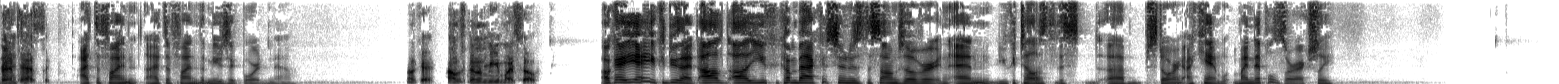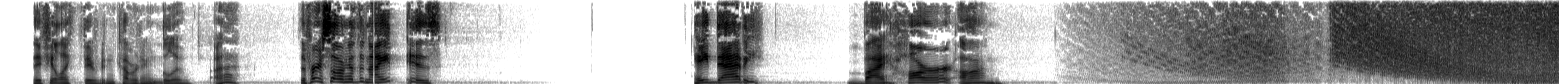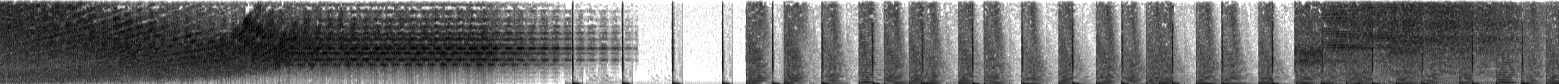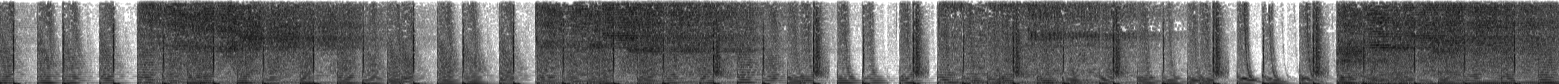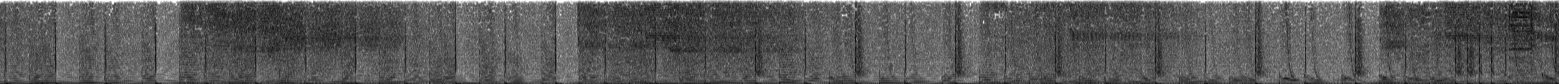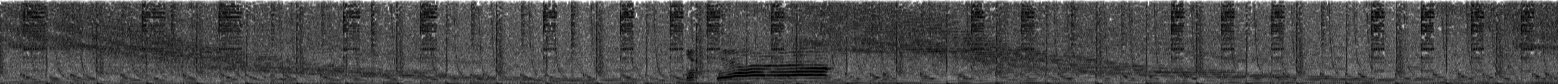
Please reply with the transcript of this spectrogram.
Fantastic. I have to find. I have to find the music board now. Okay, I'm just gonna mute myself. Okay, yeah, you could do that. I'll. I'll you could come back as soon as the song's over, and, and you could tell us this uh, story. I can't. My nipples are actually. They feel like they've been covered in glue. Ah. The first song of the night is "Hey Daddy" by Horror On.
